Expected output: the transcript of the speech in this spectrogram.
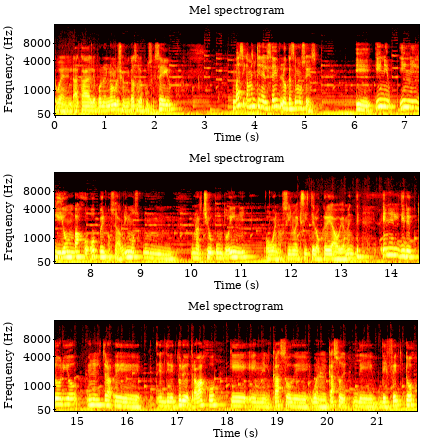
bueno, acá le pone el nombre, yo en mi caso le puse save. Básicamente en el save lo que hacemos es eh, ini-open, o sea, abrimos un, un archivo .ini, o bueno, si no existe lo crea obviamente, en el directorio, en el, eh, el directorio de trabajo que en el caso de, bueno, en el caso de, defecto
